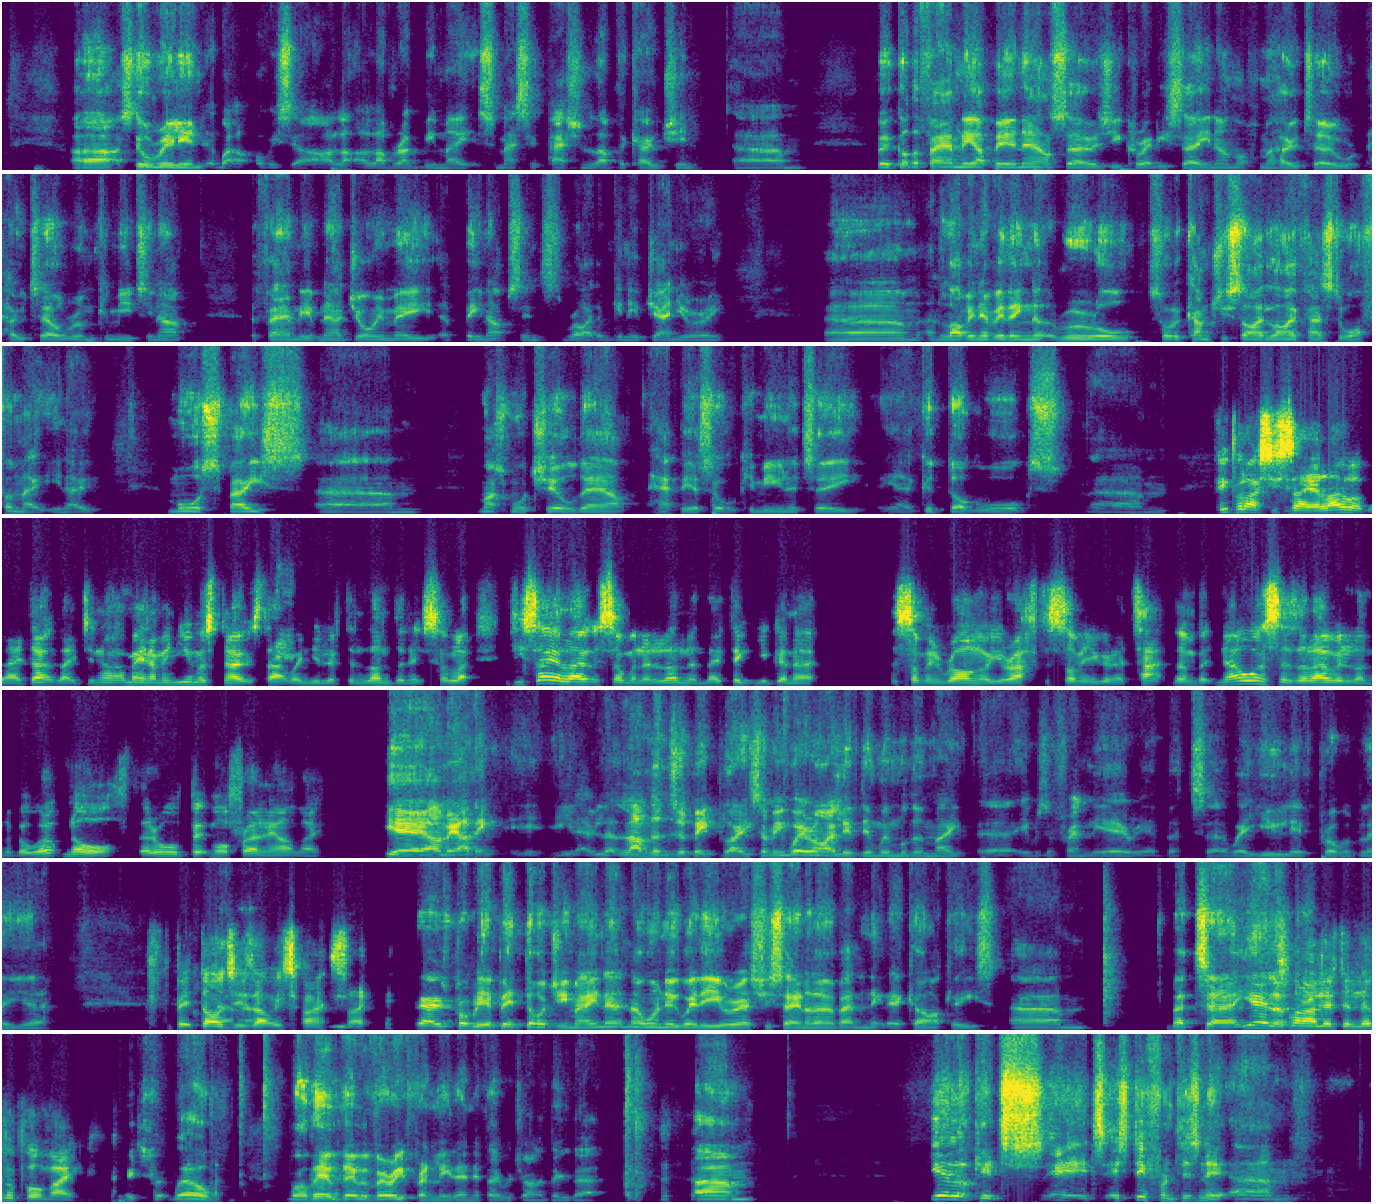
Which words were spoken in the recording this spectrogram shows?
Uh, I still really, well, obviously, I, lo- I, love rugby, mate. It's a massive passion. Love the coaching. Um, but got the family up here now. So as you correctly say, you know, I'm not from a hotel hotel room commuting up. The family have now joined me. Have been up since right at the beginning of January um, and loving everything that rural sort of countryside life has to offer, mate. You know, more space, um, much more chilled out, happier sort of community. Yeah, good dog walks. Um, People actually say hello up there, don't they? Do you know what I mean? I mean, you must notice that when you lived in London. It's sort of like if you say hello to someone in London, they think you're gonna there's something wrong or you're after something, you're gonna attack them. But no one says hello in London. But we're up north; they're all a bit more friendly, aren't they? Yeah, I mean, I think you know London's a big place. I mean, where I lived in Wimbledon, mate, uh, it was a friendly area, but uh, where you live, probably uh, a bit dodgy. is that what you're trying to say? Yeah, it was probably a bit dodgy, mate. No, no one knew whether you were actually saying hello about to nick their car keys. Um, but uh, yeah, look, That's when it, I lived in Liverpool, mate. It's well, well, they they were very friendly then if they were trying to do that. Um, yeah, look, it's it's it's different, isn't it? Um,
